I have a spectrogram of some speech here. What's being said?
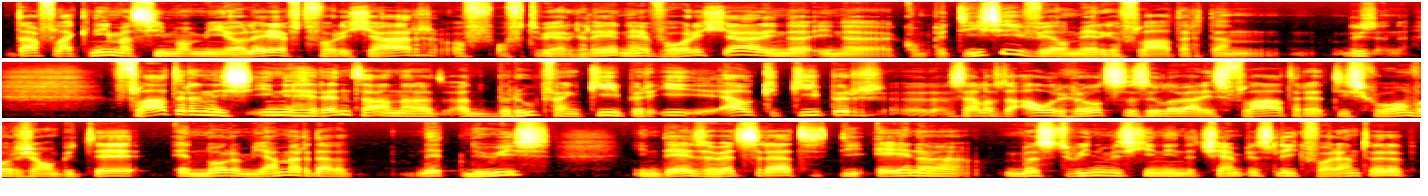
dat vlak niet. Maar Simon Mignolet heeft vorig jaar, of, of twee jaar geleden, nee, vorig jaar in de, in de competitie veel meer geflaterd. Dan, dus, flateren is inherent aan het, het beroep van keeper. Elke keeper, eh, zelfs de allergrootste, zullen wel eens flateren. Het is gewoon voor Jean Buté enorm jammer dat het net nu is, in deze wedstrijd, die ene must-win misschien in de Champions League voor Antwerpen.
